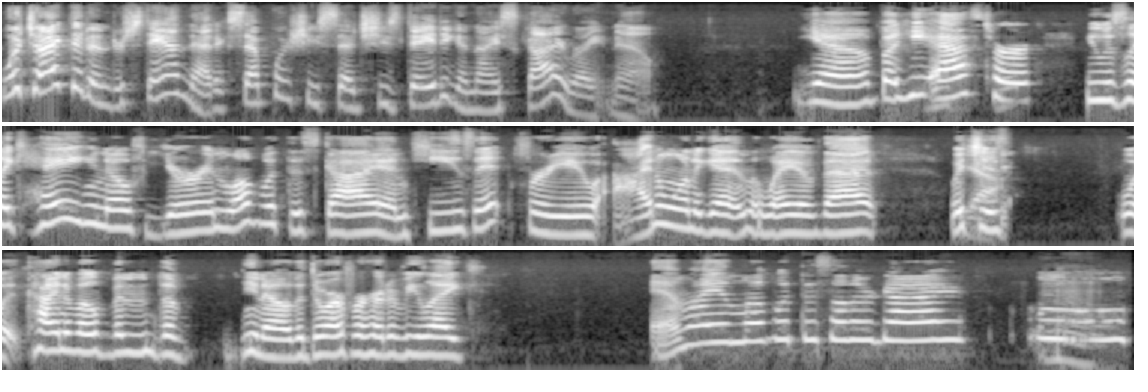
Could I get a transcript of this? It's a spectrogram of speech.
Which I could understand that, except when she said she's dating a nice guy right now. Yeah, but he asked her, he was like, hey, you know, if you're in love with this guy and he's it for you, I don't want to get in the way of that, which Yeah. is what kind of opened the, you know, the door for her to be like, am I in love with this other guy? Mm.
